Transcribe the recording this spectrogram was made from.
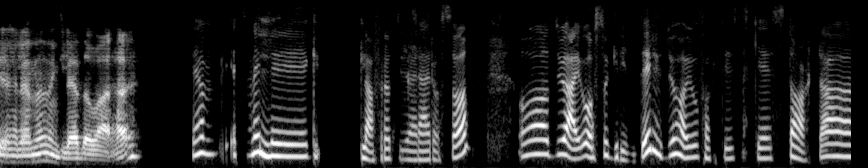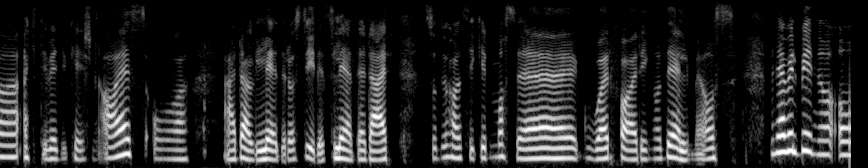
Helene. En glede å være her. Ja, et veldig glad for at du er her også. Og du er jo også gründer. Du har jo faktisk starta Active Education AS og er daglig leder og styrets leder der. Så du har sikkert masse god erfaring å dele med oss. Men jeg vil begynne å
